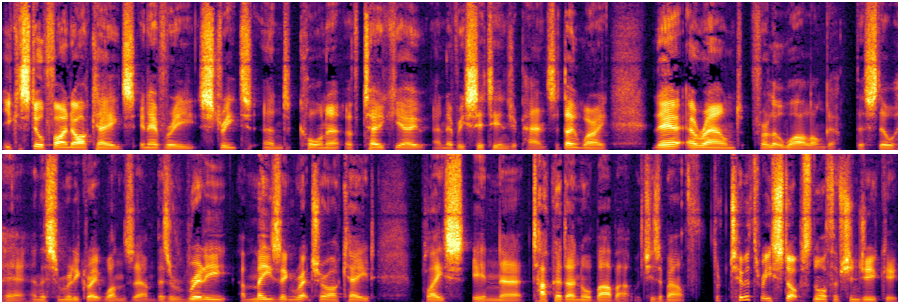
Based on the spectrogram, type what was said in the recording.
you can still find arcades in every street and corner of Tokyo and every city in Japan. So don't worry, they're around for a little while longer. They're still here, and there's some really great ones. Um, there's a really amazing retro arcade place in uh, Takada no Baba, which is about th- two or three stops north of Shinjuku,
